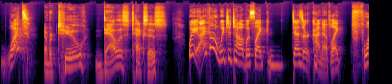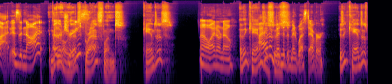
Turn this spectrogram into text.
What? Number two, Dallas, Texas. Wait, I thought Wichita was like desert, kind of like flat. Is it not? Are there trees? that's grasslands. Kansas? oh, I don't know. I think Kansas I haven't been to the Midwest ever. Isn't Kansas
